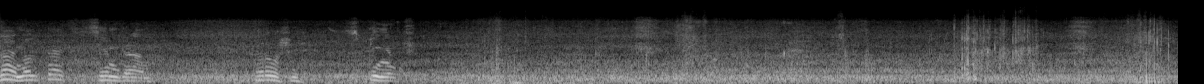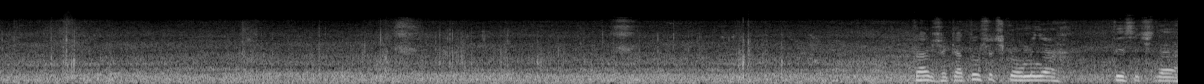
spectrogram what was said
Да, 0,5-7 грамм. Хороший спиннинг. Также катушечка у меня тысячная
